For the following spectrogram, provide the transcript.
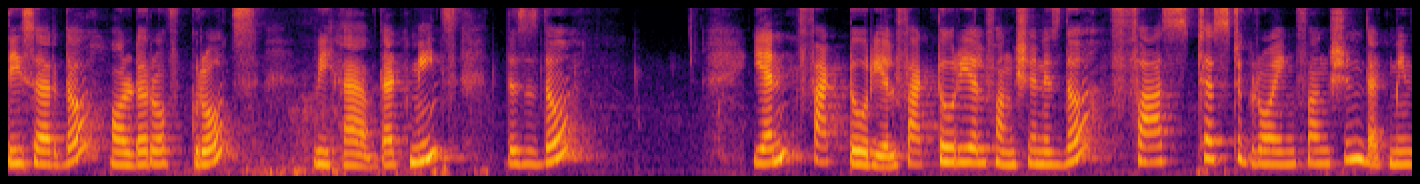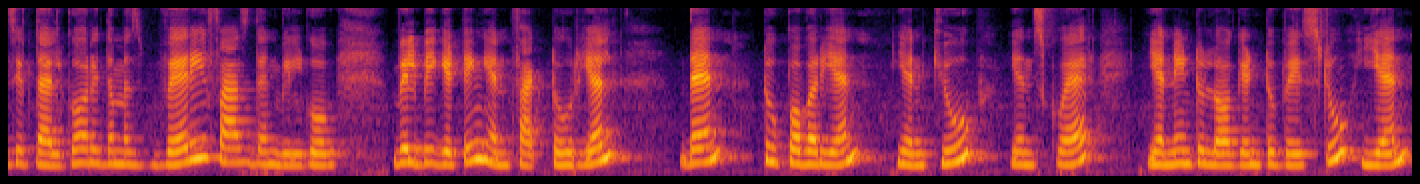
these are the order of growths we have that means this is the n factorial. Factorial function is the fastest growing function. That means if the algorithm is very fast, then we'll go, we'll be getting n factorial. Then 2 power n, n cube, n square, n into log n to base 2, n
